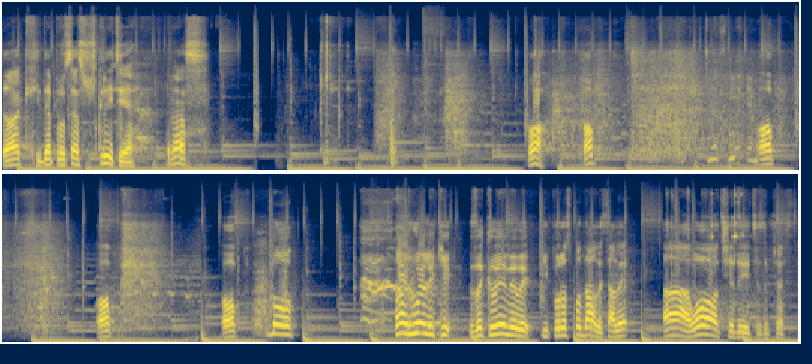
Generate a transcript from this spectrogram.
Так, іде процес вскриття. Раз. О! Оп. Оп. Оп. Оп. Ну. А ролики заклинили і порозпадались, але. А, от ще дивіться запчасті.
